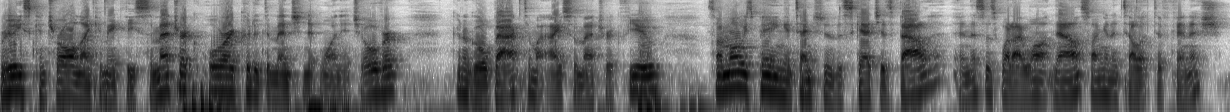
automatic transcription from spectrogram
release control and I can make these symmetric or I could have dimensioned it one inch over. I'm going to go back to my isometric view. So I'm always paying attention to the sketch is valid and this is what I want now so I'm going to tell it to finish.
